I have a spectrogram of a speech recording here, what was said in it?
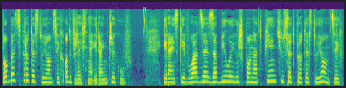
wobec protestujących od września Irańczyków. Irańskie władze zabiły już ponad 500 protestujących,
